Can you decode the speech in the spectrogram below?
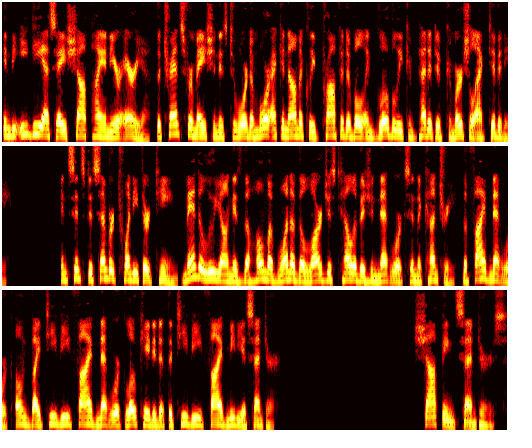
In the EDSA Shaw Pioneer area, the transformation is toward a more economically profitable and globally competitive commercial activity. And since December 2013, Mandaluyong is the home of one of the largest television networks in the country, the 5 Network, owned by TV5 Network located at the TV5 Media Center. Shopping centers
